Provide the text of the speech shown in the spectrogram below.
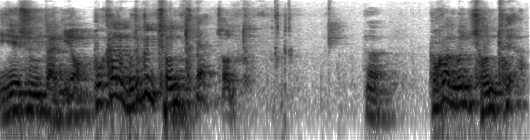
예술단이요. 북한은 무조건 전투야 전투. 어. 북한 은 전투야.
